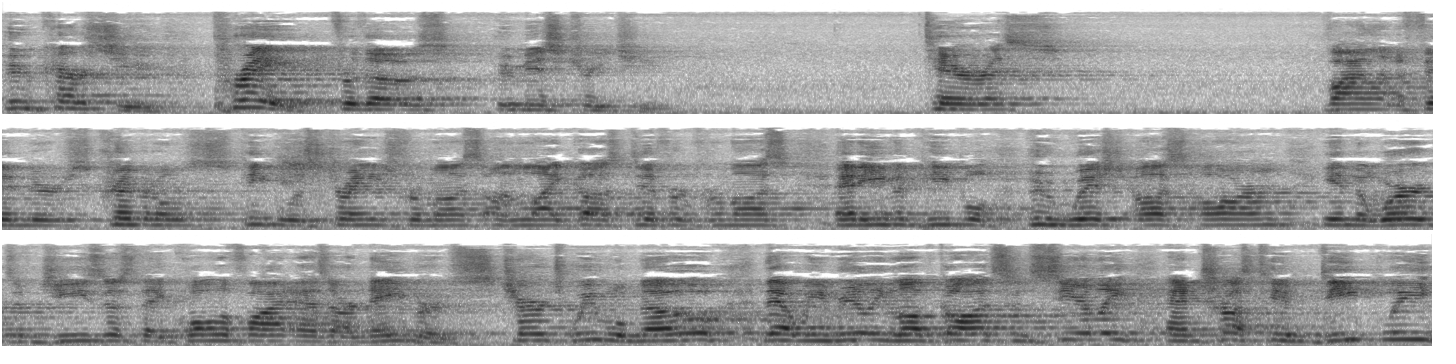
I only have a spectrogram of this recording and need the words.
who curse you. Pray for those who mistreat you. Terrorists, violent offenders, criminals, people estranged from us, unlike us, different from us, and even people who wish us harm. In the words of Jesus, they qualify as our neighbors. Church, we will know that we really love God sincerely and trust Him deeply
